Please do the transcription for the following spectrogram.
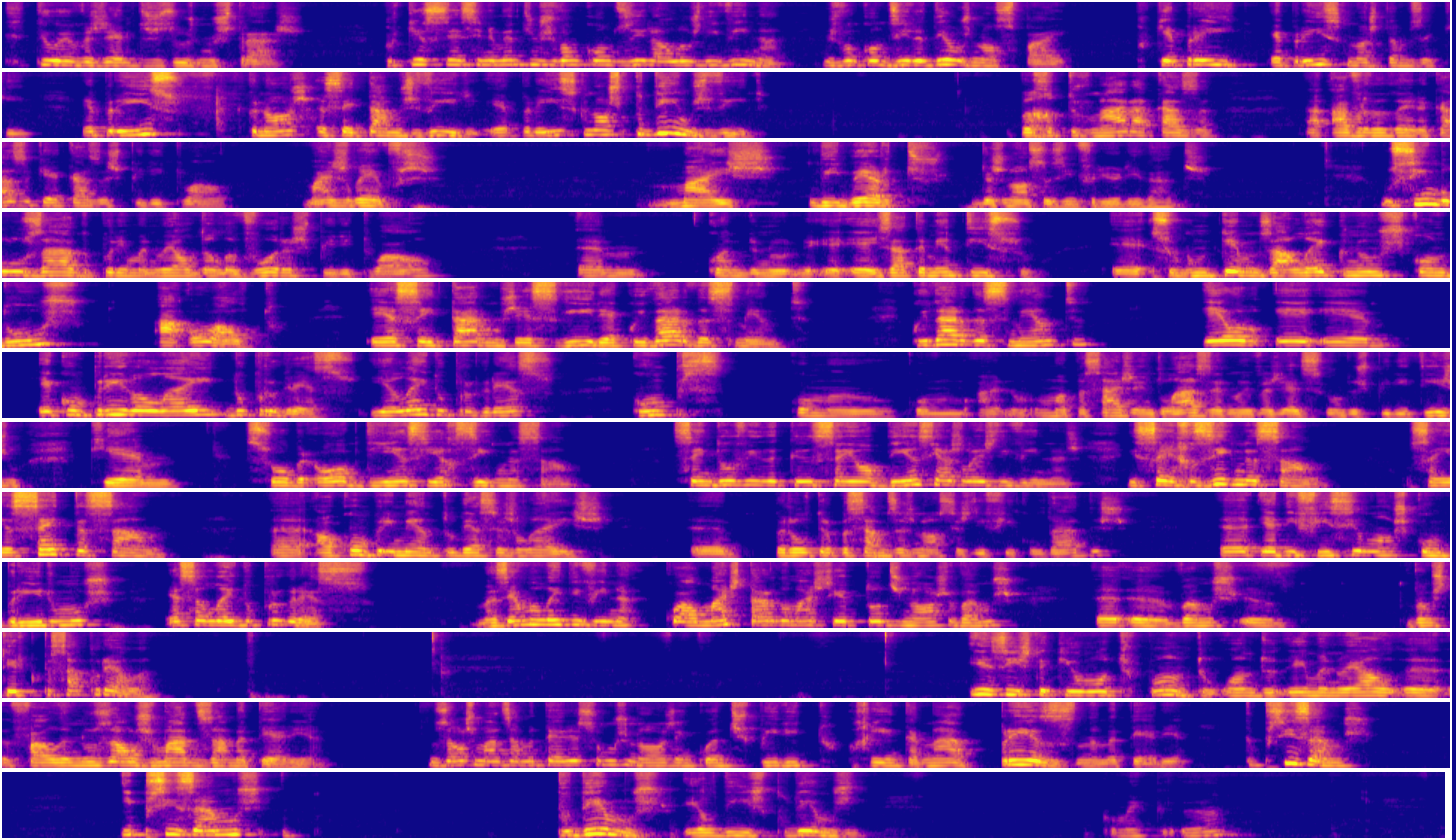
que, que o Evangelho de Jesus nos traz. Porque esses ensinamentos nos vão conduzir à luz divina, nos vão conduzir a Deus, nosso Pai. Porque é para aí, é para isso que nós estamos aqui. É para isso que nós aceitamos vir, é para isso que nós pedimos vir. Para retornar à casa à, verdadeira casa, que é a casa espiritual, mais leves, mais libertos das nossas inferioridades. O símbolo usado por Emmanuel da lavoura espiritual um, quando, é, é, exatamente isso. É, submetemos à lei que nos conduz ao alto. É aceitarmos, é seguir, é cuidar da semente. Cuidar da semente é, é, é é cumprir a lei do progresso. E a lei do progresso cumpre-se, como, como uma passagem de Lázaro no Evangelho segundo o Espiritismo, que é sobre a obediência e a resignação. Sem dúvida que sem obediência às leis divinas e sem resignação, sem aceitação ao cumprimento dessas leis para ultrapassarmos as nossas dificuldades, é difícil nós cumprirmos essa lei do progresso. Mas é uma lei divina, qual mais tarde ou mais cedo todos nós vamos, vamos, vamos ter que passar por ela. Existe aqui um outro ponto onde Emmanuel fala nos algemados à matéria. Os algemados à matéria somos nós, enquanto espírito reencarnado, preso na matéria, que precisamos. E precisamos, podemos, ele diz, podemos, como é que.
